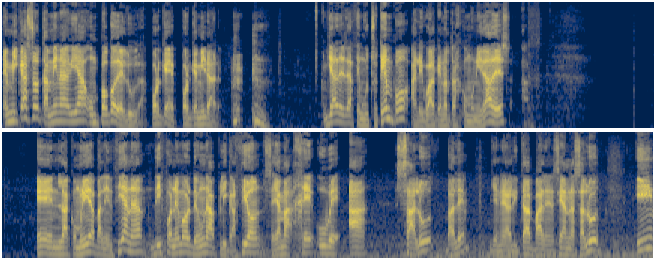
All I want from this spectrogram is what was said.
En mi caso también había un poco de duda. ¿Por qué? Porque mirar, ya desde hace mucho tiempo, al igual que en otras comunidades, en la comunidad valenciana disponemos de una aplicación, se llama GVA Salud, ¿vale? Generalitat Valenciana Salud, y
